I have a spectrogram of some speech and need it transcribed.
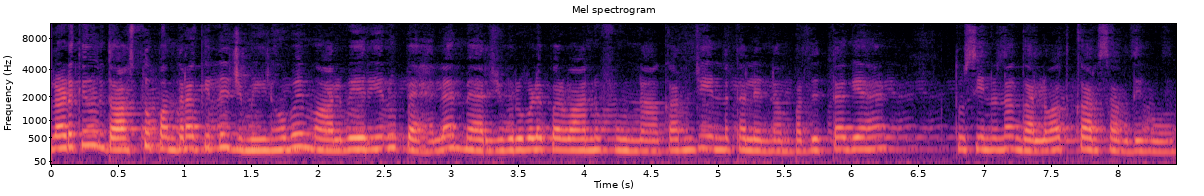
ਲੜਕੇ ਨੂੰ 10 ਤੋਂ 15 ਕਿੱਲੇ ਜ਼ਮੀਨ ਹੋਵੇ, ਮਾਲਵੇ ਏਰੀਆ ਨੂੰ ਪਹਿਲ ਹੈ। ਮੈਰਿਜ ਬਿਊਰੋ ਵਾਲੇ ਪਰਿਵਾਰ ਨੂੰ ਫੋਨ ਨਾ ਕਰਨ ਜੀ, ਇਹਨਾਂ ਥੱਲੇ ਨੰਬਰ ਦਿੱਤਾ ਗਿਆ ਹੈ। ਤੁਸੀਂ ਇਹਨਾਂ ਨਾਲ ਗੱਲਬਾਤ ਕਰ ਸਕਦੇ ਹੋ।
